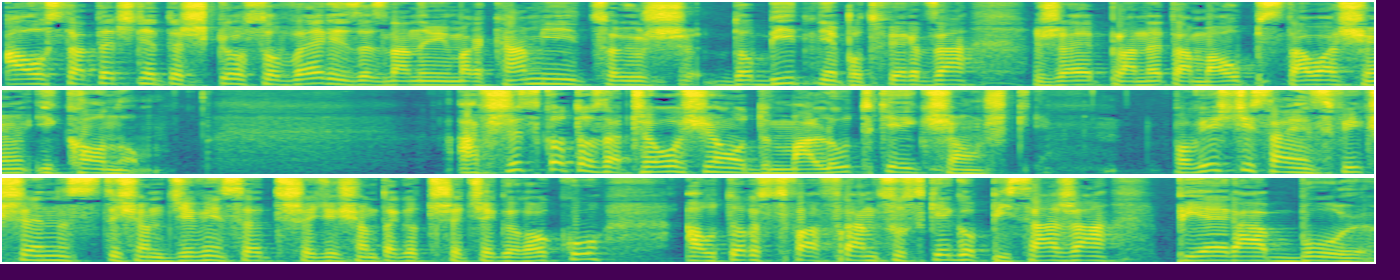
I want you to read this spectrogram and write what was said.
a ostatecznie też crossovery ze znanymi markami, co już dobitnie potwierdza, że Planeta Małp stała się ikoną. A wszystko to zaczęło się od malutkiej książki. Powieści science fiction z 1963 roku autorstwa francuskiego pisarza Pierre'a Boulle,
